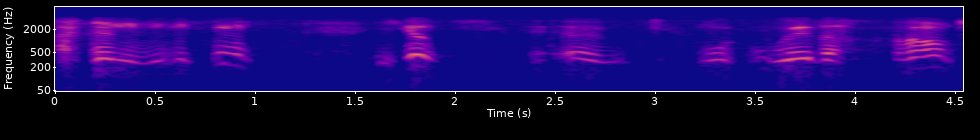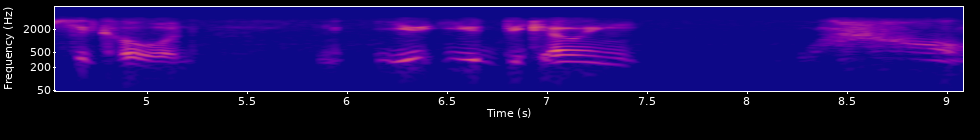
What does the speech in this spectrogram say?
And you, um, with a harpsichord, you, you'd be going, wow,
